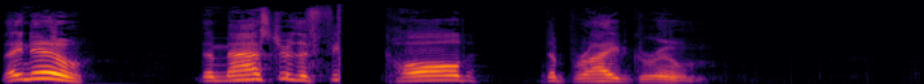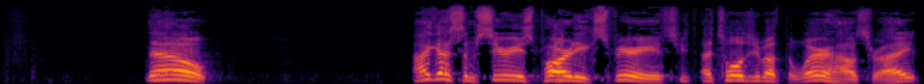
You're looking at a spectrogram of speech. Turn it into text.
They knew. The master of the feast called the bridegroom now, I got some serious party experience. I told you about the warehouse, right?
